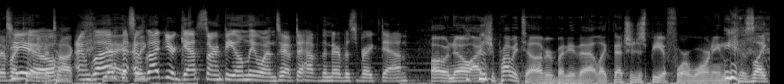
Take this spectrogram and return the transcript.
that too. I can't even talk? I'm glad. Yeah, I'm like- glad your guests aren't the only ones who have to have the nervous breakdown. Oh no, I should probably tell everybody that. Like that should just be a forewarning because like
